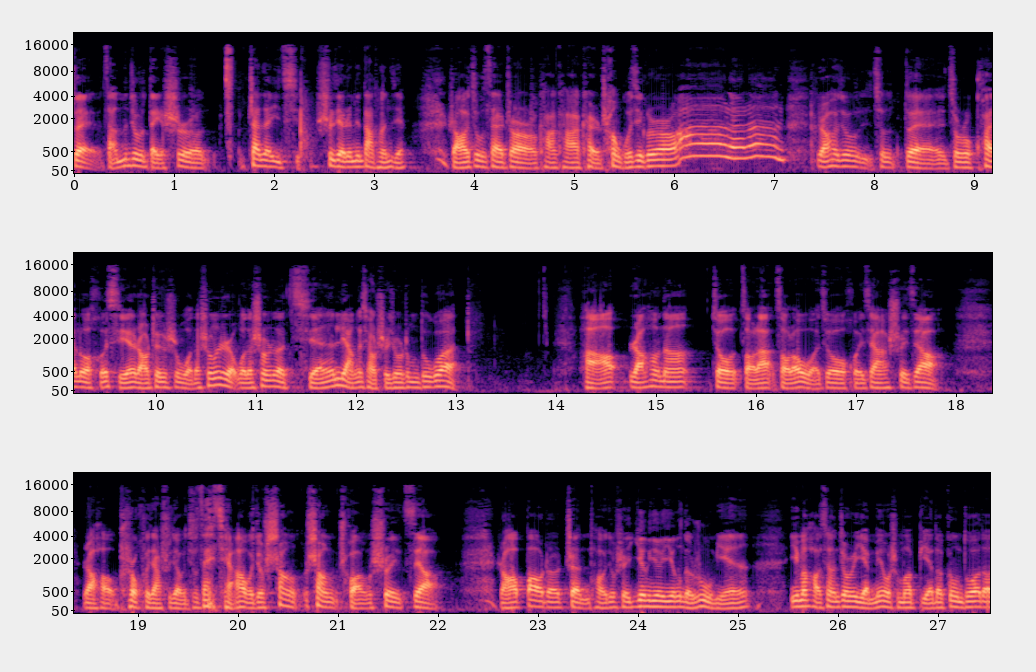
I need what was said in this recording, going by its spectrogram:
对，咱们就得是 站在一起，世界人民大团结，然后就在这儿咔咔开始唱国际歌啊啦啦，然后就就对，就是快乐和谐，然后这个是我的生日，我的生日的前两个小时就是这么度过。好，然后呢就走了，走了我就回家睡觉，然后不是回家睡觉，我就在家，我就上上床睡觉。然后抱着枕头就是嘤嘤嘤的入眠，因为好像就是也没有什么别的更多的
